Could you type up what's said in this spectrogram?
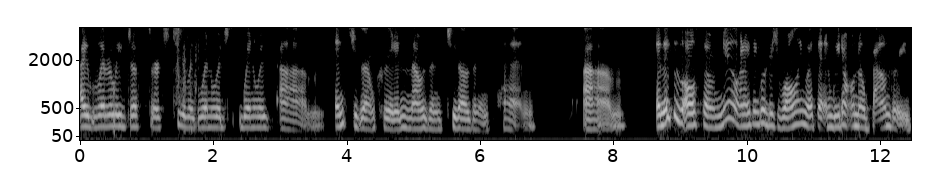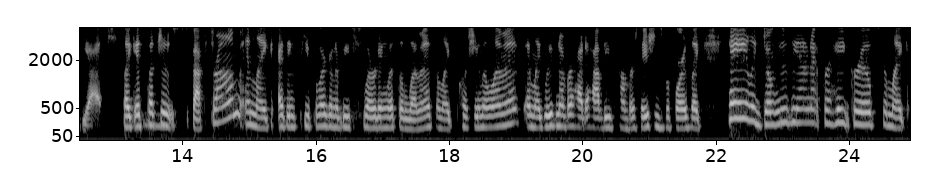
I literally just searched too, like when was when was um Instagram created, and that was in 2010. Um, and this is also new, and I think we're just rolling with it, and we don't know boundaries yet. Like it's such a spectrum, and like I think people are going to be flirting with the limits and like pushing the limits, and like we've never had to have these conversations before. It's like, hey, like don't use the internet for hate groups and like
